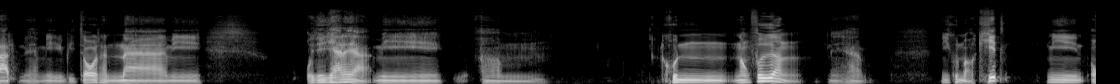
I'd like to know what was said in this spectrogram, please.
รัตน์นะครับมีพี่โจ้ธนา มีโอ้ยเยอะแยะเลยอะมีคุณน้องเฟื่องนะครับ มีคุณหมอคิด มีโอ้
